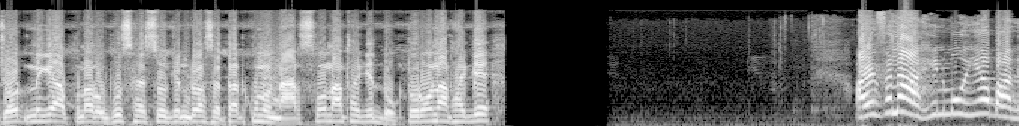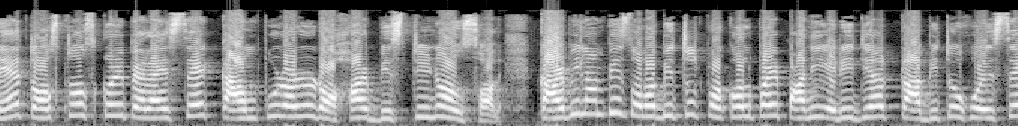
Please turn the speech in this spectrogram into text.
য'ত নেকি আপোনাৰ উপ স্বাস্থ্য কেন্দ্ৰ আছে তাত কোনো নাৰ্ছো নাথাকে ডক্তৰো নাথাকে। আৰু ইফালে আহিনমহীয়া বানে তছনছ কৰি পেলাইছে কামপুৰ আৰু ৰহাৰ বিস্তীৰ্ণ অঞ্চল। কাৰ্বি লাম্পি জলবিদ্যুৎ প্ৰকল্পই পানী এৰি দিয়াত প্লাবিত হৈছে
